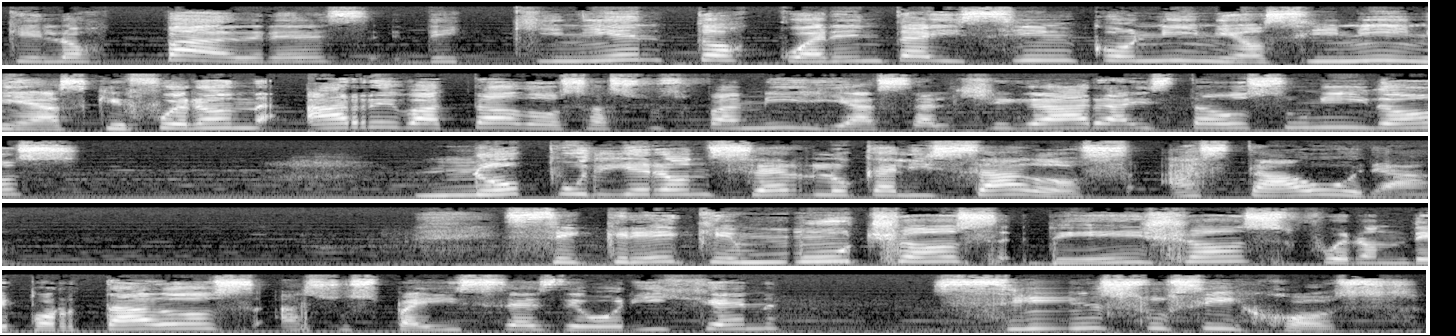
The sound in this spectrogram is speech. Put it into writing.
que los padres de 545 niños y niñas que fueron arrebatados a sus familias al llegar a Estados Unidos no pudieron ser localizados hasta ahora. Se cree que muchos de ellos fueron deportados a sus países de origen sin sus hijos.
